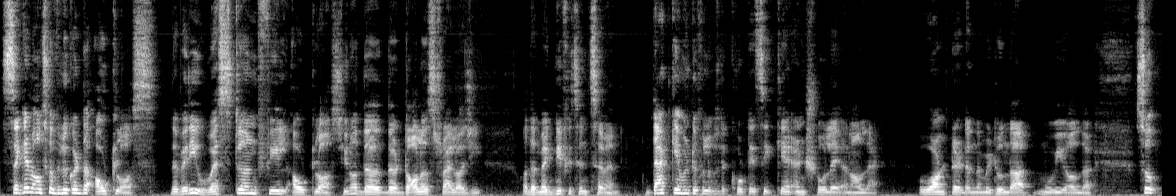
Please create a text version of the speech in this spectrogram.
Second also if you look at the outlaws the very western feel outlaws you know the the dollars trilogy or the magnificent seven that came into films like kote sikke and sholay and all that. Wanted and the mitunda movie all that. So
